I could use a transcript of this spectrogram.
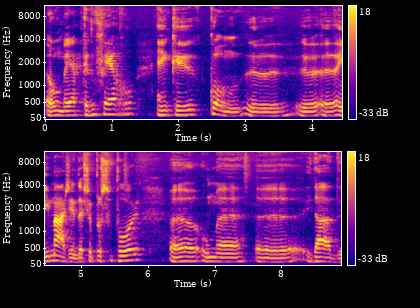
a uma época do ferro em que, como uh, a imagem deixa pressupor, uma idade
